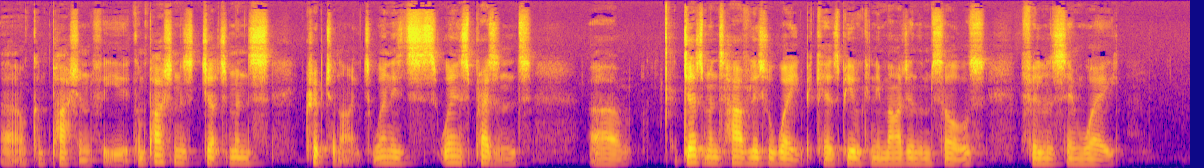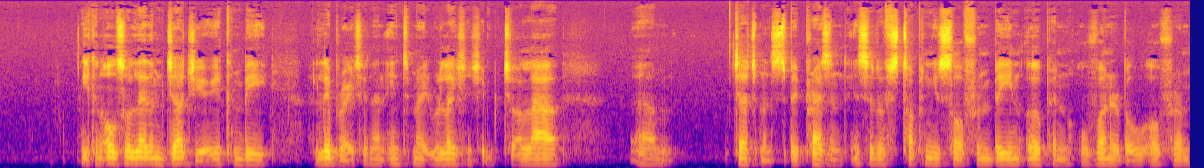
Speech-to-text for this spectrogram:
uh, compassion for you. Compassion is judgment's kryptonite. When it's when it's present, uh, judgments have little weight because people can imagine themselves feeling the same way you can also let them judge you. It can be liberating an intimate relationship to allow um, judgments to be present instead of stopping yourself from being open or vulnerable or from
